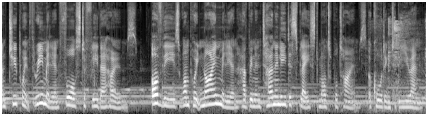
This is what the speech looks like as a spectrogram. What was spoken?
and 2.3 million forced to flee their homes. Of these, 1.9 million have been internally displaced multiple times, according to the UN,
